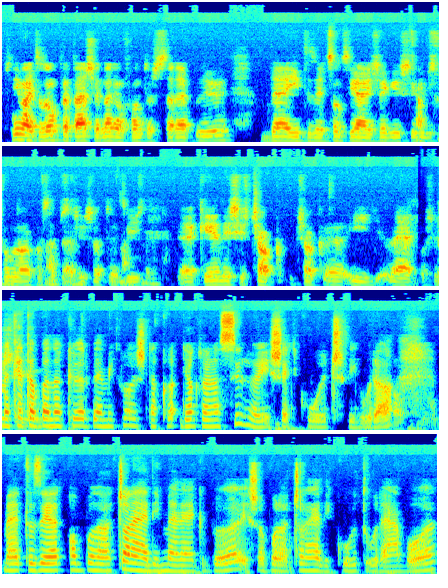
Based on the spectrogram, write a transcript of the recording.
és nyilván itt az oktatás egy nagyon fontos szereplő, de itt ez egy szociális egészségügyi foglalkoztatás és a többi kérdés, és csak, csak így lehet most. Meg hát abban a körben Miklósnak gyakran a szülő is egy kulcsfigura, mert azért abból a családi melegből és abból a családi kultúrából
